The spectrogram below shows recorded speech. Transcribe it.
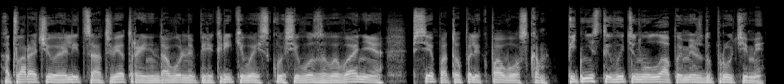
Отворачивая лица от ветра и недовольно перекрикиваясь сквозь его завывания, все потопали к повозкам. Пятнистый вытянул лапы между прутьями.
